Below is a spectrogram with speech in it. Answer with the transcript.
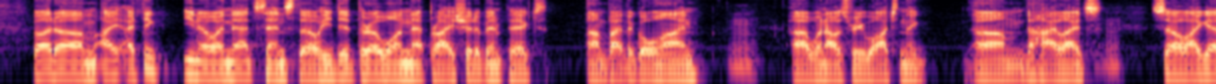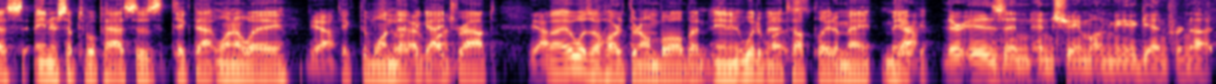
but um, I, I think you know in that sense though he did throw one that probably should have been picked um, by the goal line Mm. uh, when I was rewatching the um, the highlights. Mm-hmm. So I guess interceptable passes take that one away. Yeah, Take the one still that the guy one. dropped. Yeah. Well, it was a hard thrown ball, but and it would have been a tough play to ma- make. Yeah. There is, and, and shame on me again for not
